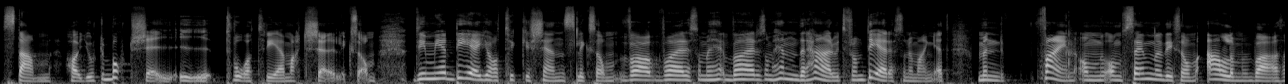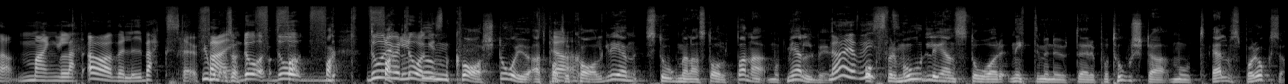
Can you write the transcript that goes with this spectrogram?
Stam har gjort bort sig i två, tre matcher. Liksom. Det är mer det jag tycker känns, liksom, vad, vad, är det som, vad är det som händer här utifrån det resonemanget? Men fine, om, om sen liksom Alm bara så manglat över Lee Baxter, Jo, fine, alltså, då, då, fa- då är det väl Faktum logiskt. kvarstår ju att Patrik Ja. Karlgren stod mellan stolparna mot Mjällby. Ja, ja, och förmodligen står 90 minuter på torsdag mot Elfsborg också.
